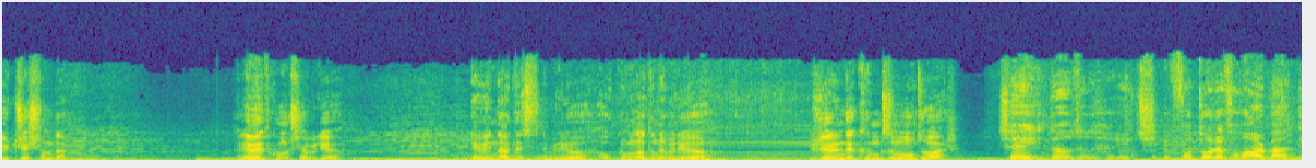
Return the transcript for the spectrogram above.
Üç yaşında. Evet konuşabiliyor. Evin adresini biliyor, okulun adını biliyor. Üzerinde kırmızı montu var. Şey, üç, fotoğrafı var bende.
